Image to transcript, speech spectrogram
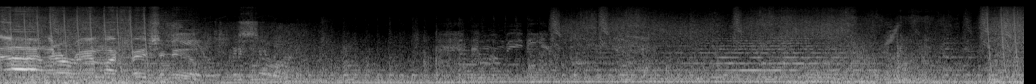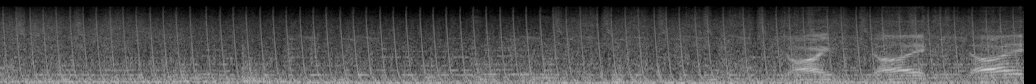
Ah, I'm gonna ram my face into you. Die, die, die.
